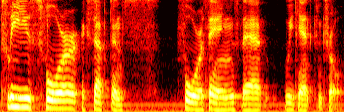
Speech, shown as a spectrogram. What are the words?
pleas for acceptance for things that we can't control.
